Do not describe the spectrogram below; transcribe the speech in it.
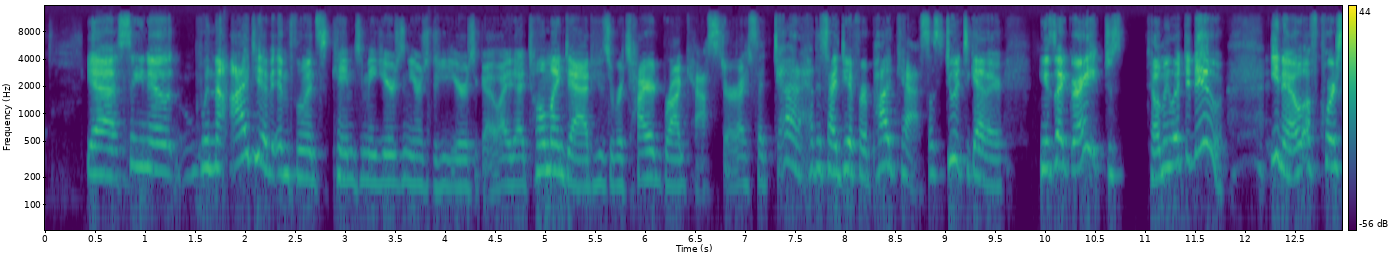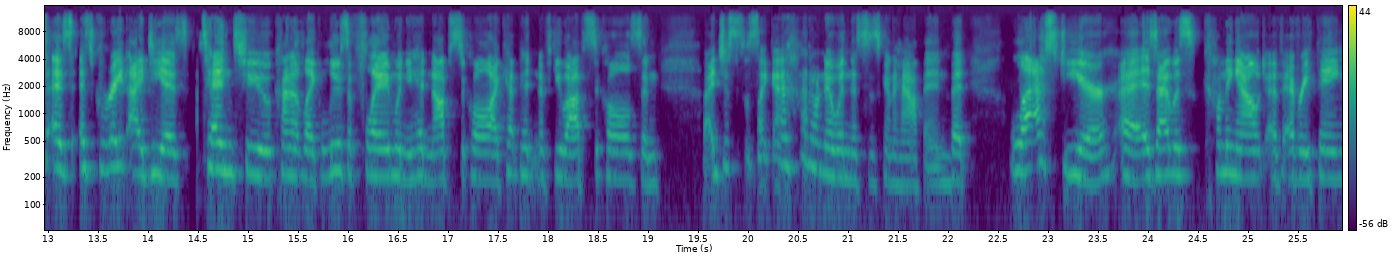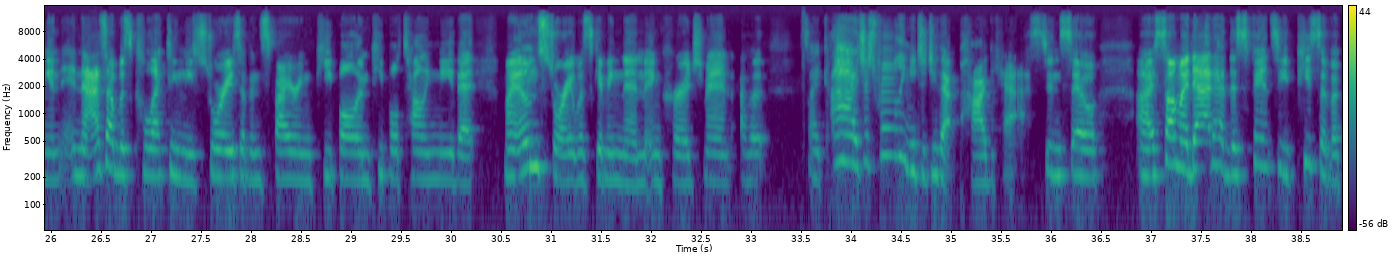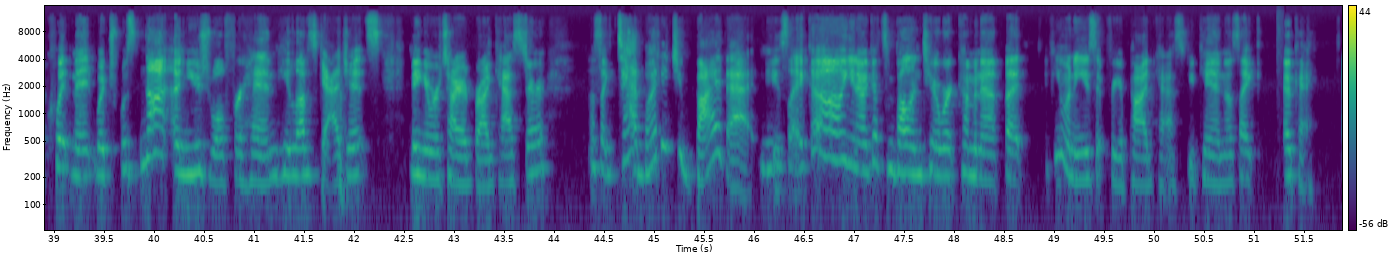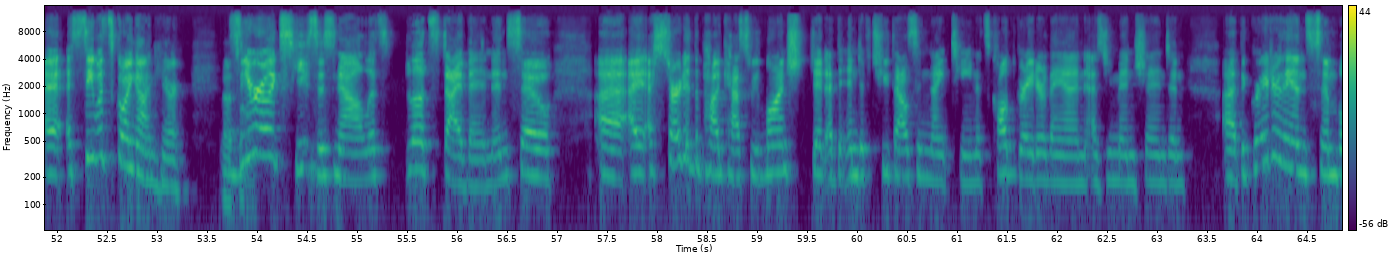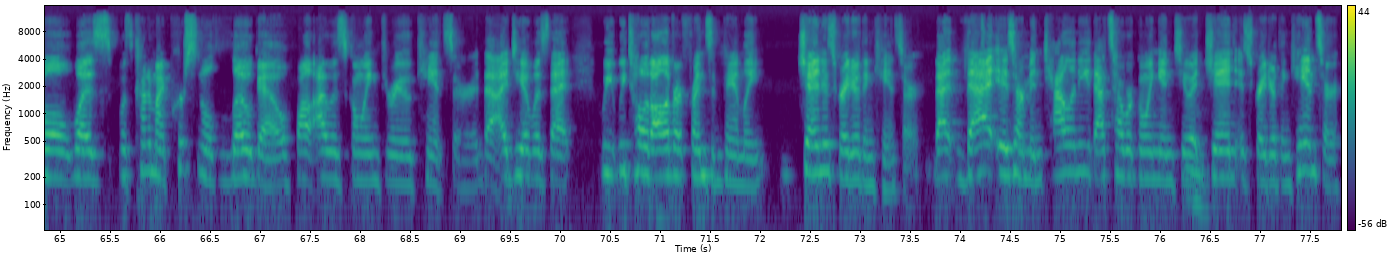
Yeah. So, you know, when the idea of influence came to me years and years and years ago, I, I, told my dad, who's a retired broadcaster, I said, Dad, I have this idea for a podcast. Let's do it together. He's like, Great. Just tell me what to do. You know, of course, as, as great ideas tend to kind of like lose a flame when you hit an obstacle. I kept hitting a few obstacles and I just was like, eh, I don't know when this is going to happen. But last year, uh, as I was coming out of everything, and, and as I was collecting these stories of inspiring people and people telling me that my own story was giving them encouragement, I was like, ah, I just really need to do that podcast. And so I saw my dad had this fancy piece of equipment, which was not unusual for him. He loves gadgets, being a retired broadcaster. I was like, Dad, why did you buy that? And he's like, Oh, you know, I got some volunteer work coming up, but if you want to use it for your podcast, you can. I was like, Okay, I, I see what's going on here. That's Zero excuses now. Let's let's dive in. And so uh, I, I, started the podcast. We launched it at the end of 2019. It's called Greater Than, as you mentioned, and uh, the Greater Than symbol was was kind of my personal logo while I was going through cancer. The idea was that we we told all of our friends and family, Jen is greater than cancer. That that is our mentality. That's how we're going into it. Mm. Jen is greater than cancer.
